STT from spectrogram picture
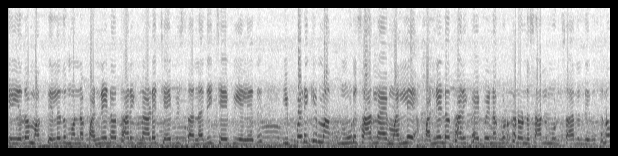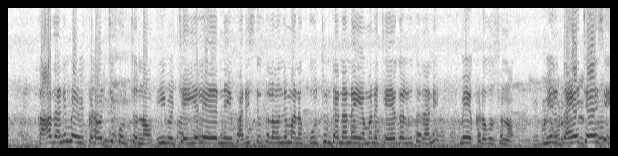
చేయదో మాకు తెలియదు. మొన్న పన్నెండో తారీఖు నాడే చేపిస్తున్నది చేపియలేదు. ఇప్పటికీ మాకు మూడు సార్లు మళ్ళీ పన్నెండో తారీఖు అయిపోయినా కూడా రెండు సార్లు మూడు సార్లు తిరుగుతున్నాం. కాదని మేము ఇక్కడ వచ్చి కూర్చున్నాం. ఇవి చేయలేని పరిస్థితిలో ఉంది. మనం కూర్చుంటేనన్నా ఏమైనా చేయగలుగుతుందని మేము ఇక్కడ కూర్చున్నాం. మీరు దయచేసి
